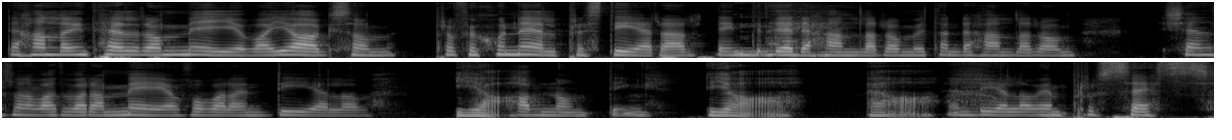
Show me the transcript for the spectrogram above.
det handlar inte heller om mig och vad jag som professionell presterar. Det är inte Nej. det det handlar om, utan det handlar om känslan av att vara med och få vara en del av, Ja, av någonting. ja, ja. En del av en process.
